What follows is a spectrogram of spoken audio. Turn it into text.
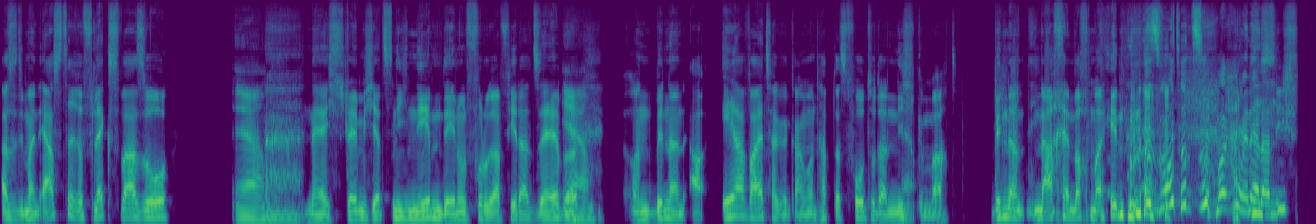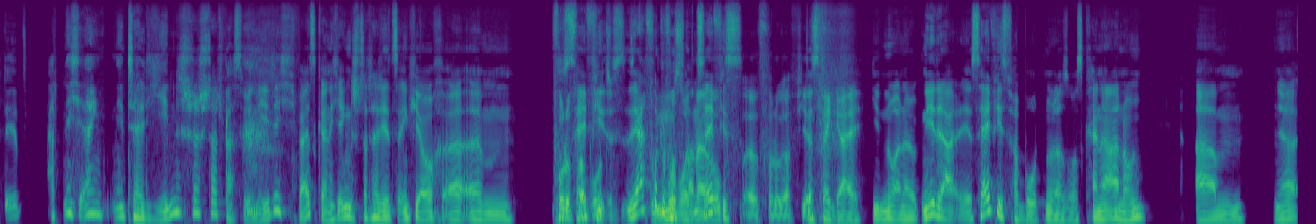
also mein erster Reflex war so, Ja, äh, nee, ich stelle mich jetzt nicht neben den und fotografiere das selber. ja. Und bin dann eher weitergegangen und habe das Foto dann nicht Ja. gemacht. Bin dann nachher nochmal hin, um das Foto zu machen, wenn er da nicht- nicht steht. Hat nicht irgendeine italienische Stadt, was, Venedig? Ich weiß gar nicht. Irgendeine Stadt hat jetzt irgendwie auch äh, ähm, Fotoverbot. Selfies. Ja, Du musst Fotoverbot. analog Selfies. äh, fotografieren. Das wäre geil. Hier nur analog. Nee, da Selfies verboten oder sowas, keine Ahnung. Ähm, ja,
